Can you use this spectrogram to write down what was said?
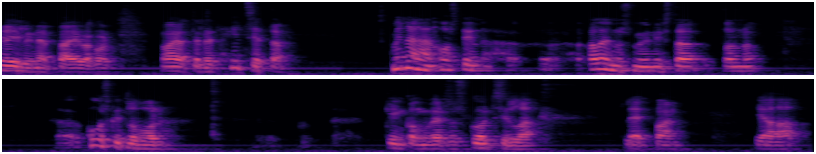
eilinen päivä, kun mä ajattelin, että hitsi, että minähän ostin ö, alennusmyynnistä tuon 60-luvun King Kong versus Godzilla leffan. Ja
